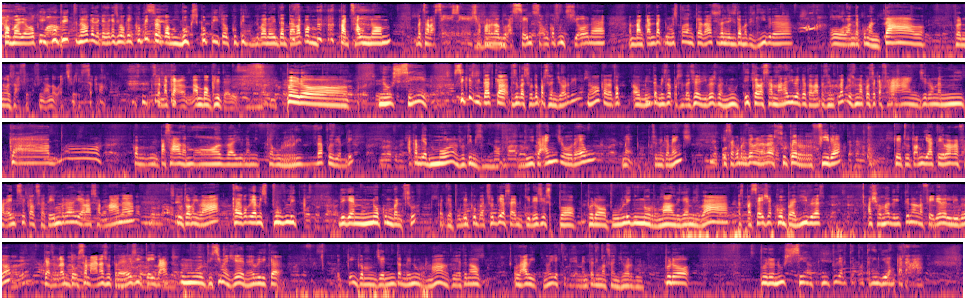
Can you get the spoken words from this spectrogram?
Com allò que Cupid, no? Aquella, aquella que es diu que Cupid, però com Books Cupid o Cupid, bueno, intentava com pensar un nom, pensava, sí, sí, això per l'adolescència, segur que funciona, em va encantar que només poden quedar si s'han llegit el mateix llibre, o l'han de comentar, o... però no es va fer, al final no ho vaig fer, no. sembla que amb bon criteri. Però, no ho sé. Sí que és veritat que, per exemple, sobretot per Sant Jordi, no? cada cop augmenta més el percentatge de llibres venuts. I que la Setmana Llibre en Català, per exemple, que és una cosa que fa anys era una mica... com passada de moda i una mica avorrida, podríem dir. Ha canviat molt els últims 8 anys o 10, potser una mica menys, i s'ha convertit en una mena de superfira que tothom ja té la referència que al setembre hi ha la setmana, tothom hi va, cada cop hi ha més públic, diguem, no convençut, perquè el públic convençut ja sabem quin és és poc, però públic normal, diguem, hi va, es passeja, compra llibres, això a Madrid tenen la Fèria del Llibre, que ha durat dues setmanes o tres i que hi va moltíssima gent, eh? vull dir que i com gent també normal, que ja tenen l'hàbit, no? I aquí, evidentment, tenim el Sant Jordi però, però no ho sé, el quin poder té pot tenir llibre en català.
